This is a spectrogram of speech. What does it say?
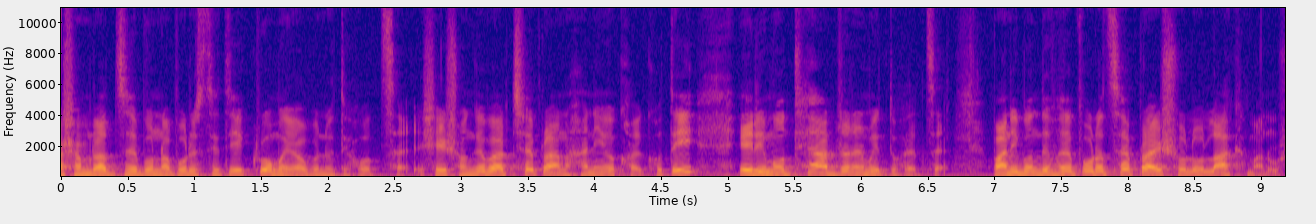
আসাম রাজ্যে বন্যা পরিস্থিতি ক্রমেই অবনতি হচ্ছে। সেই সঙ্গে বাড়ছে প্রাণহানি ও ক্ষয়ক্ষতি। এরই মধ্যে আটজনের মৃত্যু হয়েছে। পানিবন্দী হয়ে পড়েছে প্রায় ষোলো লাখ মানুষ।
